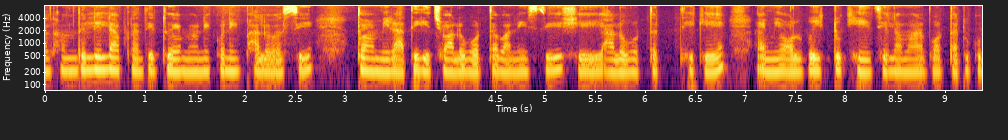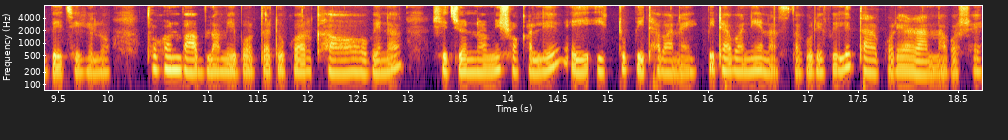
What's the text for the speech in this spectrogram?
আলহামদুলিল্লাহ, আপনাদের তো আমি অনেক অনেক ভালো আছি। তো আমি রাতে কিছু আলু ভর্তা বানিয়েছি। সেই আলু ভর্তা থেকে আমি অল্প একটু খেয়েছিলাম আর ভর্তাটুকু বেঁচে গেল। তখন ভাবলাম এই ভর্তাটুকু আর খাওয়া হবে না। সেজন্য আমি সকালে এই একটু পিঠা বানাই। পিঠা বানিয়ে নাস্তা করে ফেলে তারপরে আর রান্না বসাই।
